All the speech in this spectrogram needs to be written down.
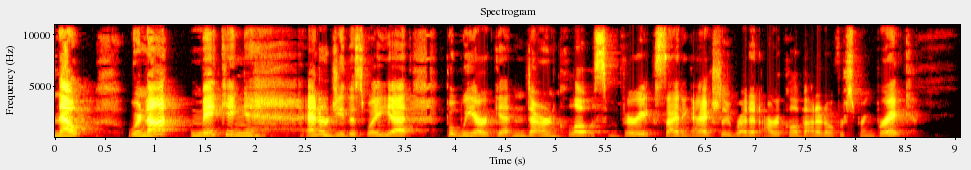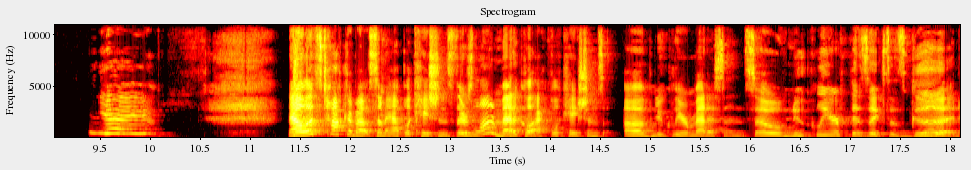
Now, we're not making energy this way yet, but we are getting darn close. Very exciting. I actually read an article about it over spring break. Yay! Now let's talk about some applications. There's a lot of medical applications of nuclear medicine. So nuclear physics is good.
